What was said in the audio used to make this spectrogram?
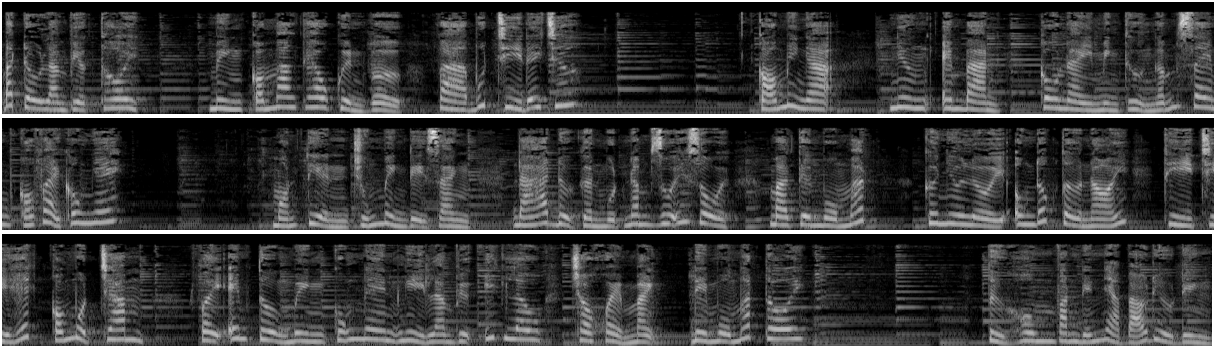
bắt đầu làm việc thôi. Mình có mang theo quyển vở và bút chì đấy chứ? Có mình ạ, nhưng em bàn câu này mình thử ngẫm xem có phải không nhé? Món tiền chúng mình để dành đã được gần một năm rưỡi rồi mà tiền mổ mắt, cứ như lời ông đốc tờ nói thì chỉ hết có 100. Vậy em tưởng mình cũng nên nghỉ làm việc ít lâu cho khỏe mạnh để mổ mắt thôi. Từ hôm Văn đến nhà báo điều đình,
